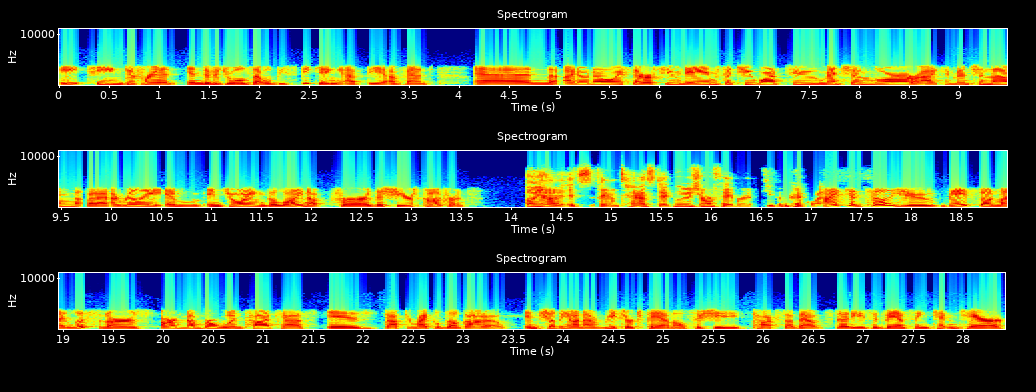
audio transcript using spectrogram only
18 different individuals that will be speaking at the event. And I don't know if there are a few names that you want to mention, Lora, or I can mention them, but I, I really am enjoying the lineup for this year's conference. Oh, yeah, it's fantastic. Who's your favorite? If you can pick one. I can tell you, based on my listeners, our number one podcast is Dr. Mikel Delgado, and she'll be on a research panel. So she talks about studies advancing kitten care,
